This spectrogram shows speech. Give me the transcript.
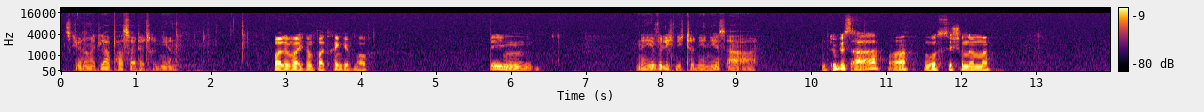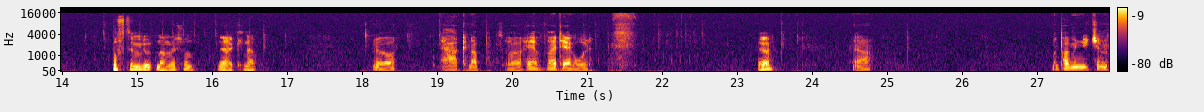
Jetzt gehen wir noch mit Lapas weiter trainieren. Vor allem, weil ich noch ein paar Tränke brauche. Ding. Ne, hier will ich nicht trainieren. Hier ist AA. Und du bist A? Ah, wusste ich schon immer. 15 Minuten haben wir schon. Ja, knapp. Ja. Ja, knapp. Ist aber her weit hergeholt. Ja? Ja. Ein paar Minütchen.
